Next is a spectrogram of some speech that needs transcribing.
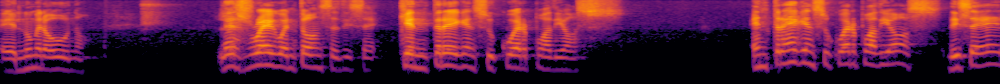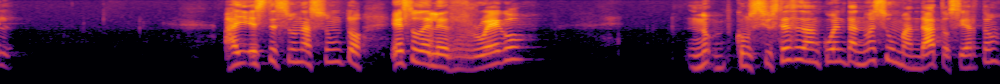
el número uno. Les ruego entonces, dice, que entreguen su cuerpo a Dios. Entreguen su cuerpo a Dios, dice él. Ay, este es un asunto, eso de les ruego, como si ustedes se dan cuenta, no es un mandato, ¿cierto?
